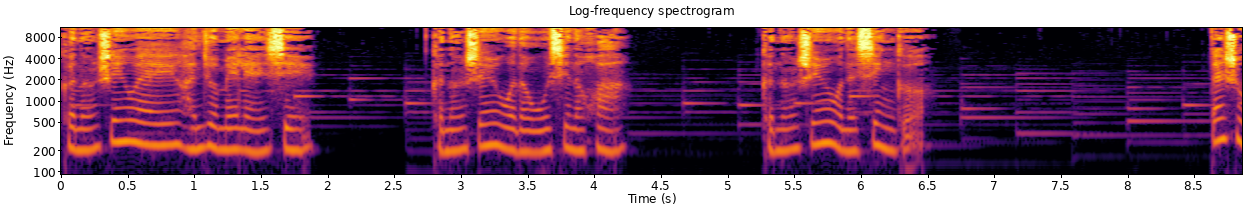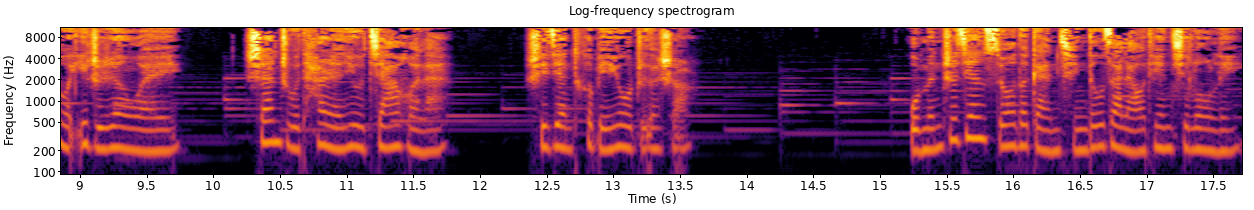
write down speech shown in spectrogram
可能是因为很久没联系，可能是因为我的无心的话，可能是因为我的性格。但是我一直认为，删除他人又加回来，是一件特别幼稚的事儿。我们之间所有的感情都在聊天记录里。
